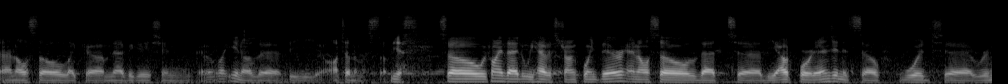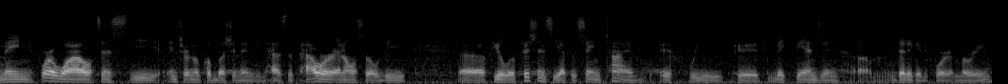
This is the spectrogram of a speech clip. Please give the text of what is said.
and also like um, navigation, kind of like you know the the autonomous stuff. Yes. So we find that we have a strong point there, and also that uh, the outboard engine itself would uh, remain for a while since the internal combustion engine has the power and also the uh, fuel efficiency at the same time. If we could make the engine um, dedicated for marine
